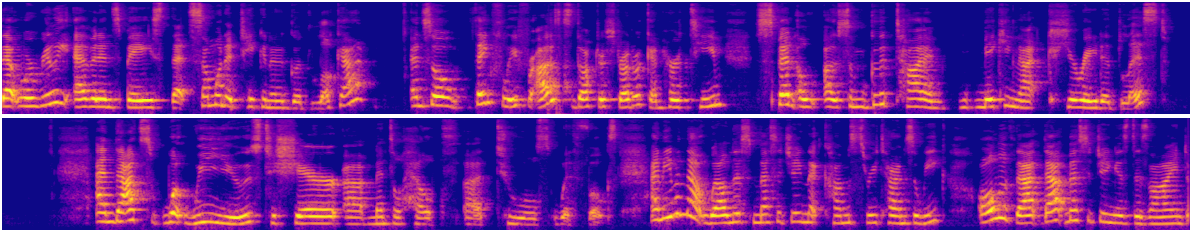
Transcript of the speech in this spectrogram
that were really evidence-based that someone had taken a good look at. And so thankfully for us, Dr. Strudwick and her team spent a, a, some good time making that curated list. And that's what we use to share uh, mental health uh, tools with folks. And even that wellness messaging that comes three times a week, all of that, that messaging is designed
